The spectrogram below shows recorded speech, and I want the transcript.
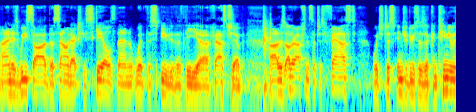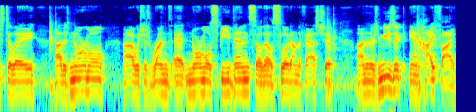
Uh, and as we saw, the sound actually scales then with the speed of the uh, FastChip. Uh, there's other options such as fast, which just introduces a continuous delay. Uh, there's normal, uh, which just runs at normal speed then, so that'll slow down the FastChip. Uh, and then there's music and hi-fi,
